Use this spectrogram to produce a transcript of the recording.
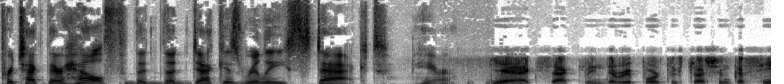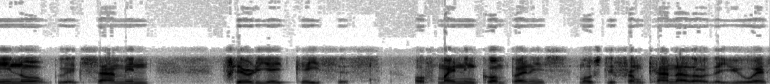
protect their health. The the deck is really stacked here. Yeah, exactly. In the report Extraction Casino, we examine 38 cases of mining companies, mostly from Canada or the U.S.,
